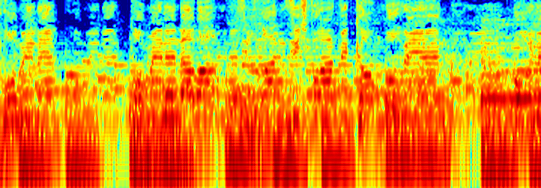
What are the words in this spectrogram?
prominent, prominent, prominent, aber sie fragen sich, woher wir kommen, wo wir hin, wo wir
